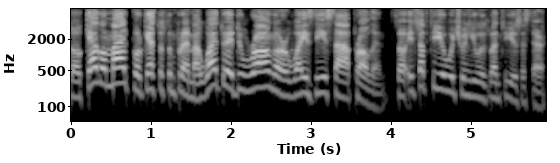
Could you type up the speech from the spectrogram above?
So, ¿qué hago mal? Porque esto es un problema. What do I do wrong or why is this a problem? So, it's up to you which one you want to use, Esther.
